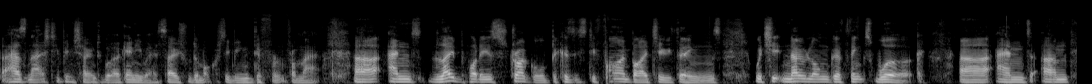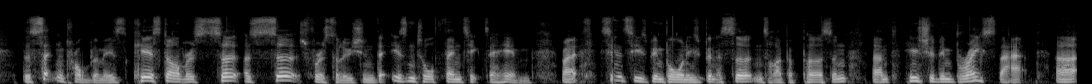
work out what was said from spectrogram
that hasn't actually been shown to work anywhere. Social democracy being different from that, uh, and the Labour Party has struggled because it's defined by two things which it no longer thinks work. Uh, and um, the second problem is Keir Starmer has, ser- has, searched for a solution that isn't authentic to him, right? Since he's been born, he's been a certain type of person. Um, he should embrace that uh,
